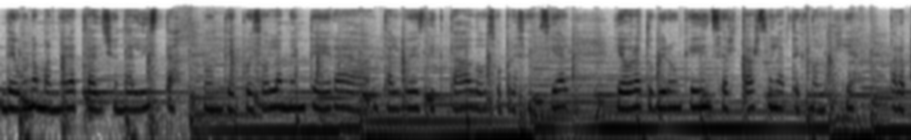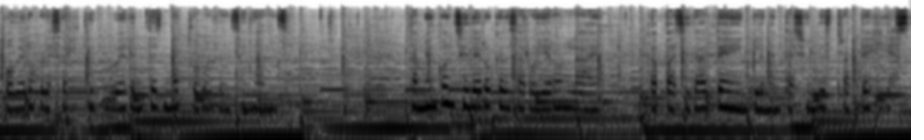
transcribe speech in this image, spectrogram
de una manera tradicionalista, donde pues solamente era tal vez dictados o presencial y ahora tuvieron que insertarse en la tecnología para poder ofrecer diferentes métodos de enseñanza. También considero que desarrollaron la capacidad de implementación de estrategias,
